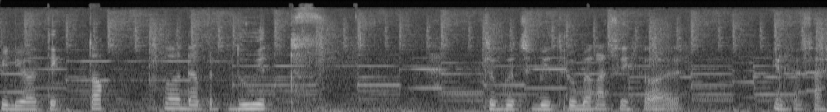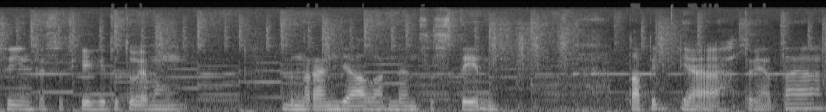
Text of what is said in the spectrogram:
video TikTok lo dapet duit. Itu good to be true banget sih kalau investasi investasi kayak gitu tuh emang beneran jalan dan sustain. Tapi ya ternyata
